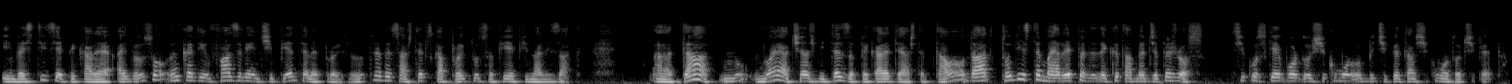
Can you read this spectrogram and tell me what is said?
investiției pe care ai dus-o încă din fazele incipiente ale proiectului. Nu trebuie să aștepți ca proiectul să fie finalizat. Uh, da, nu, nu ai aceeași viteză pe care te așteptau, dar tot este mai repede decât a merge pe jos. Și cu skateboardul, și cu bicicleta, și cu motocicleta.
